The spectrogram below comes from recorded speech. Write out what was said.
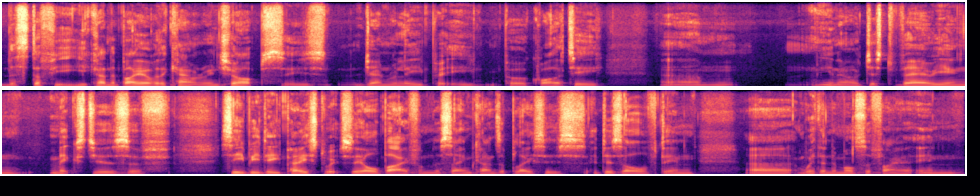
the stuff you, you kind of buy over the counter in shops is generally pretty poor quality. Um, you know, just varying mixtures of CBD paste, which they all buy from the same kinds of places, dissolved in uh, with an emulsifier in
